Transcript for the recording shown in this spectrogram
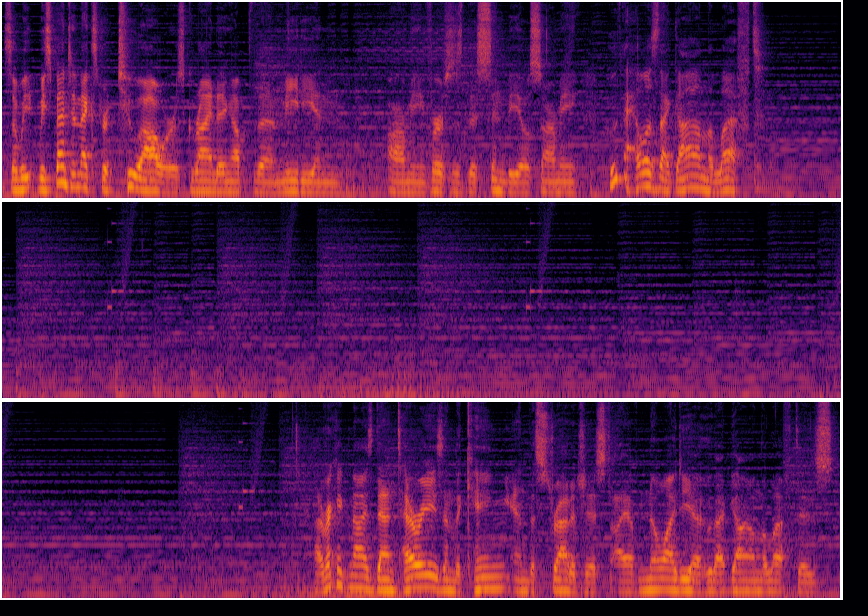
So we, we spent an extra two hours grinding up the Medion army versus the Synbios army. Who the hell is that guy on the left? I recognize Dantares and the King and the Strategist. I have no idea who that guy on the left is.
